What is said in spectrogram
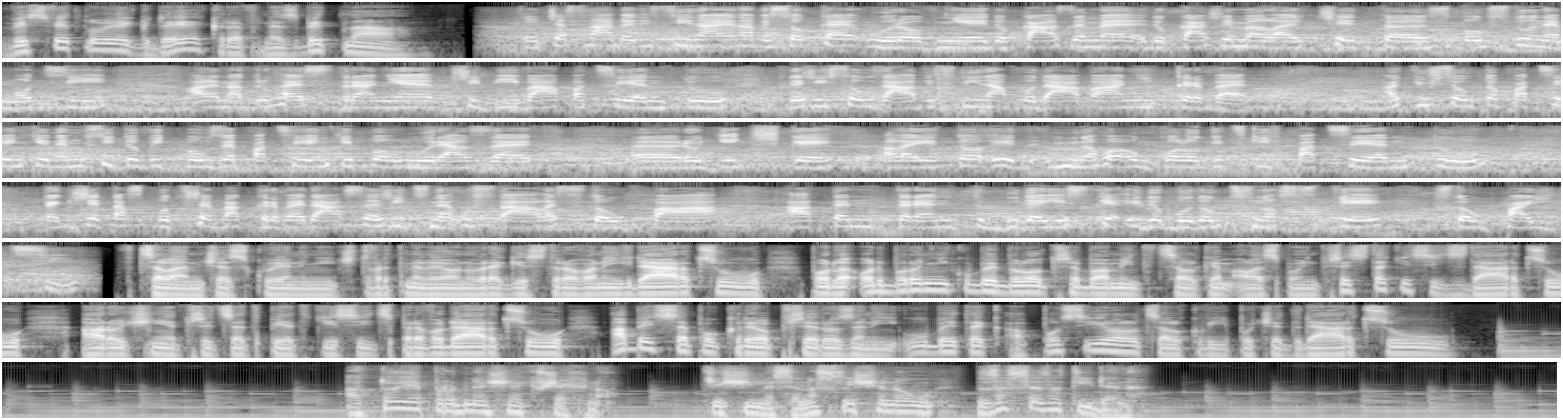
Vysvětluje, kde je krev nezbytná. Současná medicína je na vysoké úrovni, dokážeme, dokážeme léčit eh, spoustu nemocí, ale na druhé straně přibývá pacientů, kteří jsou závislí na podávání krve. Ať už jsou to pacienti, nemusí to být pouze pacienti po úrazech, eh, rodičky, ale je to i mnoho onkologických pacientů takže ta spotřeba krve, dá se říct, neustále stoupá a ten trend bude jistě i do budoucnosti stoupající. V celém Česku je nyní čtvrt milionu registrovaných dárců. Podle odborníků by bylo třeba mít celkem alespoň 300 tisíc dárců a ročně 35 tisíc prvodárců, aby se pokryl přirozený úbytek a posílil celkový počet dárců. A to je pro dnešek všechno. Těšíme se na slyšenou zase za týden.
